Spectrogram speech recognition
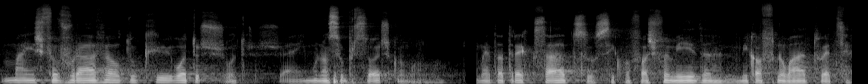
mais favorável do que outros, outros eh, imunossupressores, como o metotrexato, o ciclofosfamida, micofenolato, etc.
